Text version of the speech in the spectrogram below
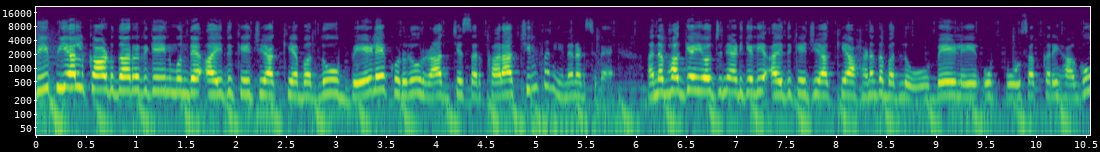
ಬಿಪಿಎಲ್ ಕಾರ್ಡುದಾರರಿಗೆ ಇನ್ನು ಮುಂದೆ ಐದು ಕೆಜಿ ಅಕ್ಕಿಯ ಬದಲು ಬೇಳೆ ಕೊಡಲು ರಾಜ್ಯ ಸರ್ಕಾರ ಚಿಂತನೆಯನ್ನು ನಡೆಸಿದೆ. ಅನ್ನಭಾಗ್ಯ ಯೋಜನೆ ಅಡಿಯಲ್ಲಿ ಐದು ಕೆಜಿ ಅಕ್ಕಿಯ ಹಣದ ಬದಲು ಬೇಳೆ, ಉಪ್ಪು, ಸಕ್ಕರೆ ಹಾಗೂ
